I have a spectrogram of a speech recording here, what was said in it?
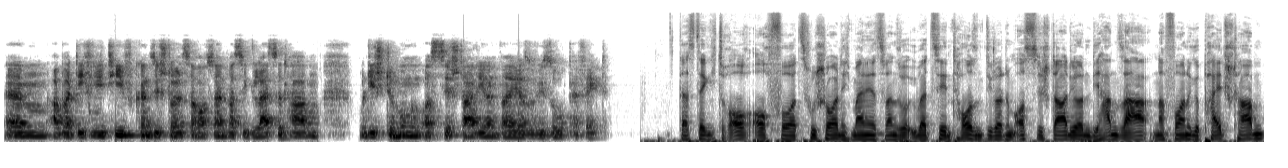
ähm, aber definitiv können sie stolz darauf sein, was sie geleistet haben und die Stimmung im Ostseestadion war ja sowieso perfekt. Das denke ich doch auch, auch vor Zuschauern. Ich meine, jetzt waren so über 10.000, die dort im Ostseestadion die Hansa nach vorne gepeitscht haben.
